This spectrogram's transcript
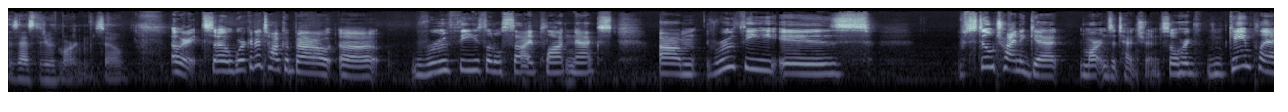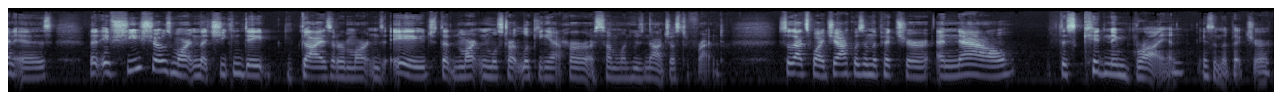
This has to do with Martin. So All right, so we're going to talk about uh, Ruthie's little side plot next. Um, Ruthie is still trying to get Martin's attention. So her game plan is that if she shows Martin that she can date guys that are Martin's age, that Martin will start looking at her as someone who's not just a friend. So that's why Jack was in the picture, and now this kid named Brian is in the picture.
